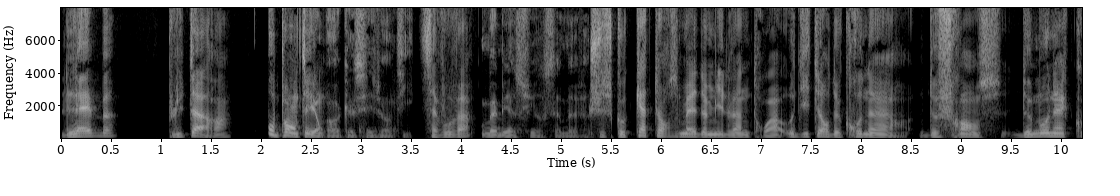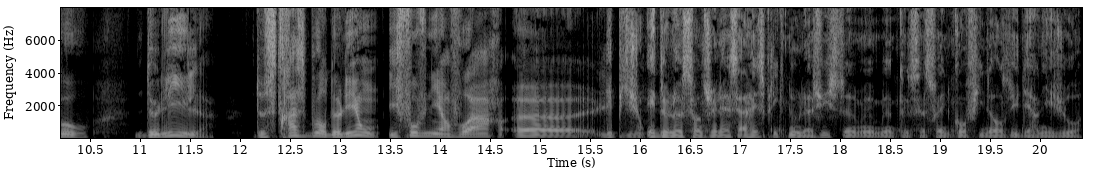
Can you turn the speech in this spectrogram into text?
Leb, plus tard, hein, au Panthéon. Oh, que c'est gentil. Ça vous va? Mais bien sûr, ça me va. Jusqu'au 14 mai 2023, auditeurs de Croner, de France, de Monaco, de Lille, de Strasbourg, de Lyon. Il faut venir voir euh, les pigeons. Et de Los Angeles. Alors explique-nous là, juste euh, que ça soit une confidence du dernier jour.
